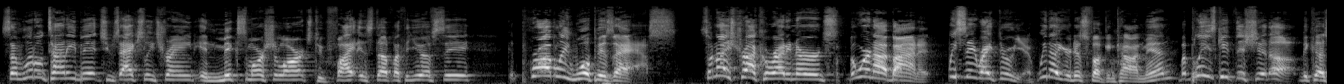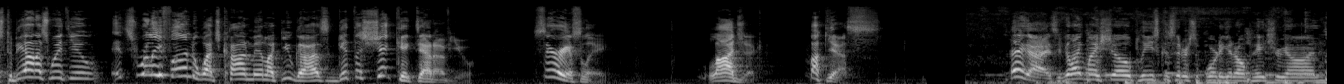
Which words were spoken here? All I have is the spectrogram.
Some little tiny bitch who's actually trained in mixed martial arts to fight and stuff like the UFC could probably whoop his ass. So nice try, karate nerds, but we're not buying it. We see right through you. We know you're just fucking con men. But please keep this shit up, because to be honest with you, it's really fun to watch con men like you guys get the shit kicked out of you. Seriously. Logic. Fuck yes. Hey guys, if you like my show, please consider supporting it on Patreon.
